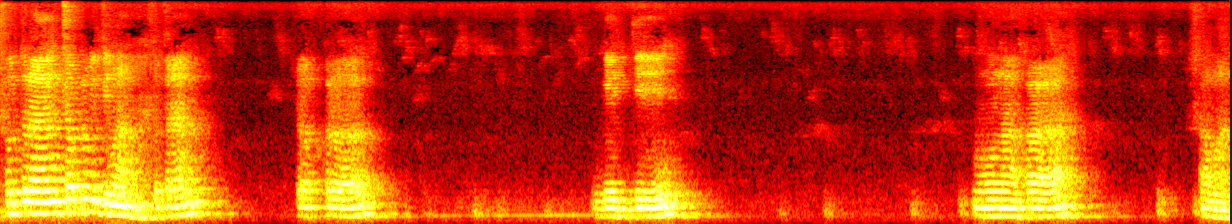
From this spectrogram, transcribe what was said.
সুতরাং চক্রবৃদ্ধি মুনাফা, সুতরাং চক্র বৃদ্ধি মুনাফা সমান।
